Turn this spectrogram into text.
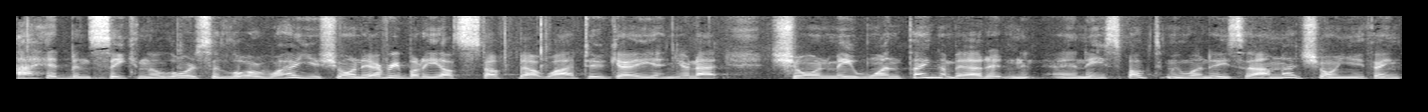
I had been seeking the Lord. Said, Lord, why are you showing everybody else stuff about Y2K and you're not showing me one thing about it? And, and He spoke to me one day. He said, I'm not showing you anything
